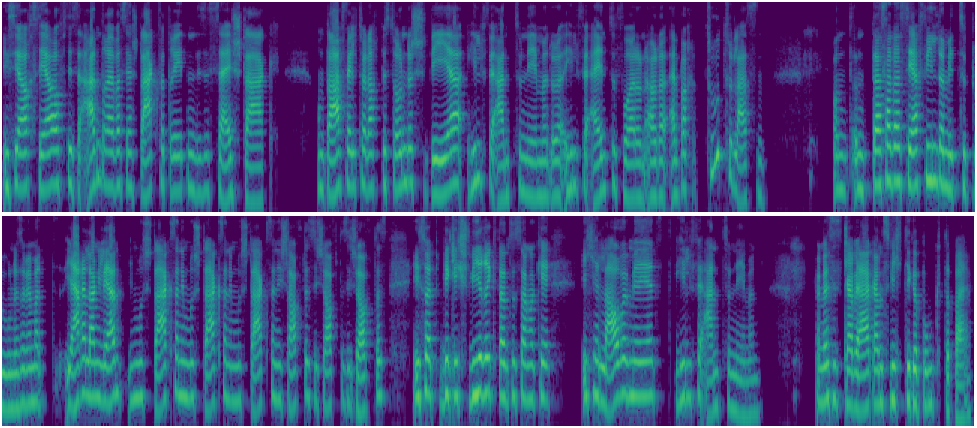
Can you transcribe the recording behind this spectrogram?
ist ja auch sehr oft diese andere, was sehr stark vertreten, dieses sei stark. Und da fällt es halt auch besonders schwer, Hilfe anzunehmen oder Hilfe einzufordern oder einfach zuzulassen. Und, und das hat auch sehr viel damit zu tun. Also wenn man jahrelang lernt, ich muss stark sein, ich muss stark sein, ich muss stark sein, ich schaffe das, ich schaffe das, ich schaffe das, ist halt wirklich schwierig dann zu sagen, okay, ich erlaube mir jetzt Hilfe anzunehmen. Und das ist, glaube ich, auch ein ganz wichtiger Punkt dabei.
